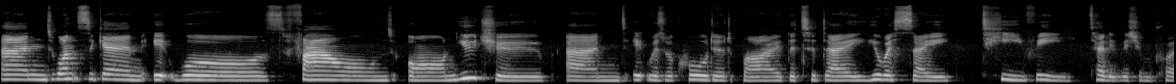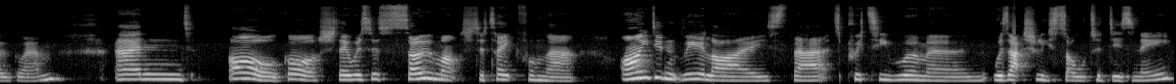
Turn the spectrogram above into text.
And once again, it was found on YouTube and it was recorded by the Today USA TV television program. And oh gosh, there was just so much to take from that. I didn't realize that Pretty Woman was actually sold to Disney.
